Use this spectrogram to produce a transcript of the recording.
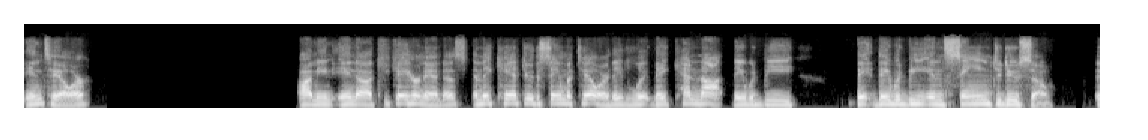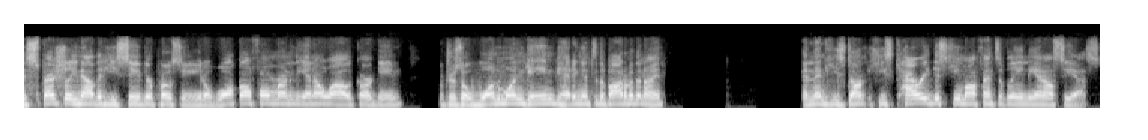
in Taylor. I mean, in uh, Kike Hernandez, and they can't do the same with Taylor. They they cannot. They would be they, they would be insane to do so especially now that he saved their posting. He had a walk-off home run in the NL wildcard game, which was a 1-1 game heading into the bottom of the ninth. And then he's done, he's carried this team offensively in the NLCS.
